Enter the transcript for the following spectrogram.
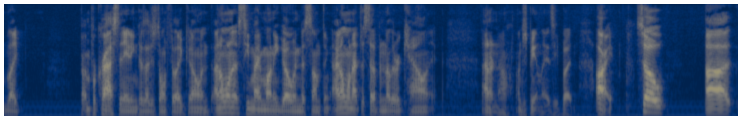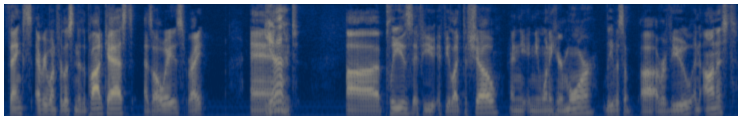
like I'm procrastinating because I just don't feel like going. I don't want to see my money go into something. I don't want to have to set up another account. I don't know. I'm just being lazy. But all right. So uh, thanks everyone for listening to the podcast as always. Right. And uh, please, if you if you like the show and you, and you want to hear more, leave us a, uh, a review, an honest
